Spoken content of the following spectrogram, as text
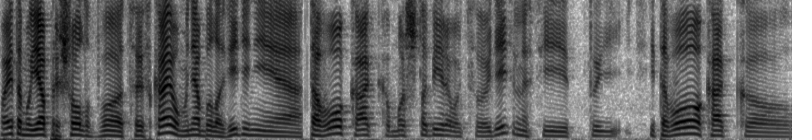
Поэтому я пришел в ЦСКА, и у меня было видение того, как масштабировать свою деятельность и, и того, как э,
